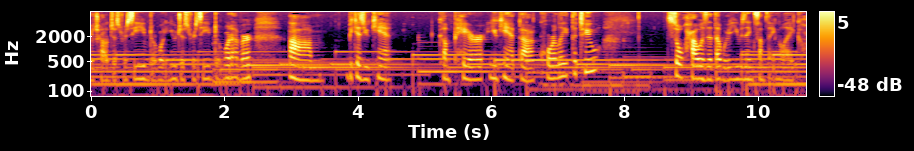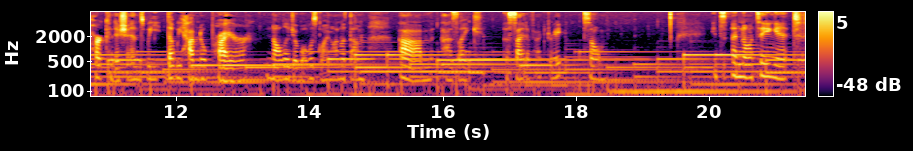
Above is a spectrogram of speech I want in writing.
your child just received or what you just received or whatever. Um, because you can't compare, you can't uh, correlate the two. So how is it that we're using something like heart conditions we that we have no prior knowledge of what was going on with them um, as like a side effect, right? So it's I'm not saying it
